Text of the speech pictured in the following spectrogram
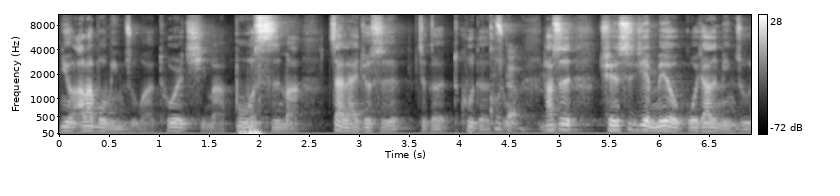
你有阿拉伯民族嘛，土耳其嘛，波斯嘛。再来就是这个库德族，他是全世界没有国家的民族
